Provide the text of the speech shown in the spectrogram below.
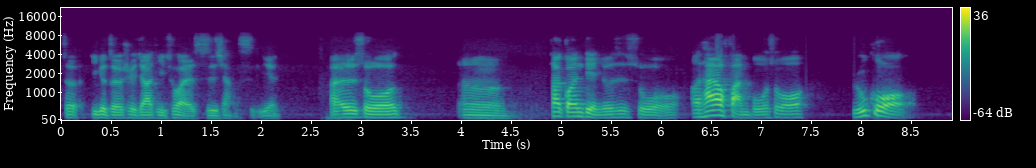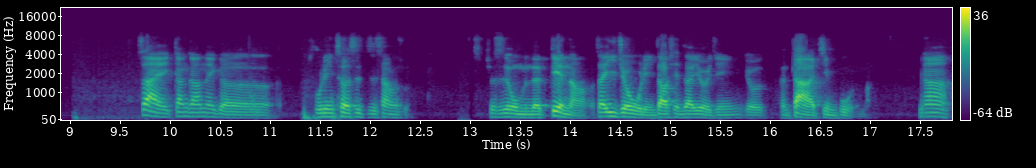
哲一个哲学家提出来的思想实验，还是说，嗯，他观点就是说，呃，他要反驳说，如果在刚刚那个图灵测试之上，就是我们的电脑在一九五零到现在又已经有很大的进步了嘛，那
